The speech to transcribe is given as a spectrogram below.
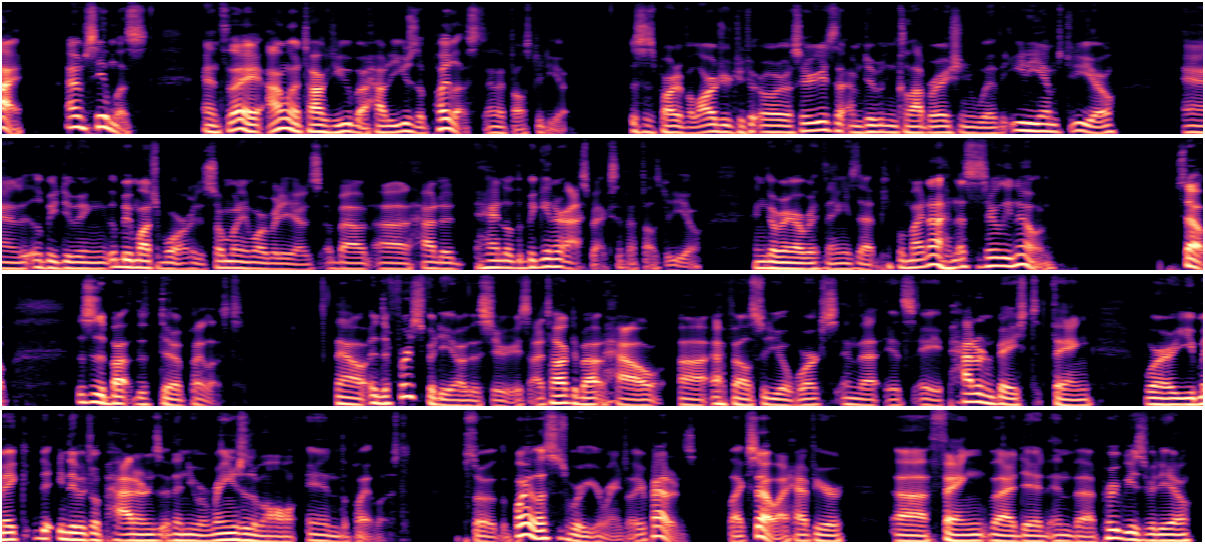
Hi, I'm Seamless, and today I'm going to talk to you about how to use a playlist in FL Studio. This is part of a larger tutorial series that I'm doing in collaboration with EDM Studio, and it'll be doing it'll be much more. There's so many more videos about uh, how to handle the beginner aspects of FL Studio and going over things that people might not have necessarily known. So, this is about the, the playlist. Now, in the first video of this series, I talked about how uh, FL Studio works in that it's a pattern based thing where you make the individual patterns and then you arrange them all in the playlist. So the playlist is where you arrange all your patterns. Like so, I have your uh, thing that I did in the previous video.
